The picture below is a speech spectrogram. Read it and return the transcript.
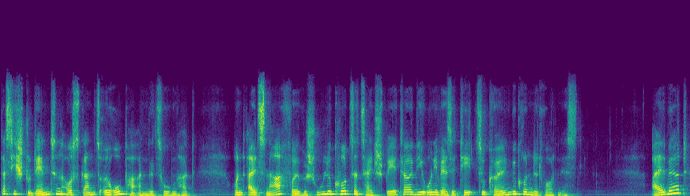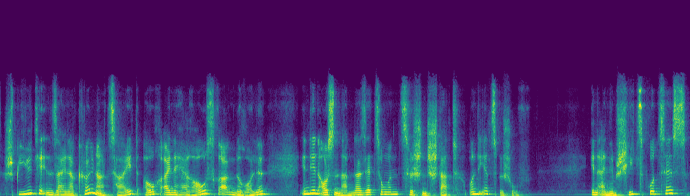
dass sie Studenten aus ganz Europa angezogen hat und als Nachfolgeschule kurze Zeit später die Universität zu Köln gegründet worden ist. Albert spielte in seiner Kölner Zeit auch eine herausragende Rolle in den Auseinandersetzungen zwischen Stadt und Erzbischof. In einem Schiedsprozess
